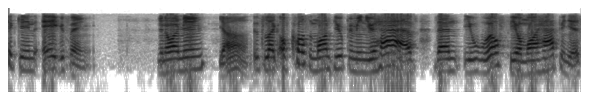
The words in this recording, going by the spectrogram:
chicken egg thing. You know what I mean? Yeah. It's like, of course, more dopamine you have, then you will feel more happiness.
